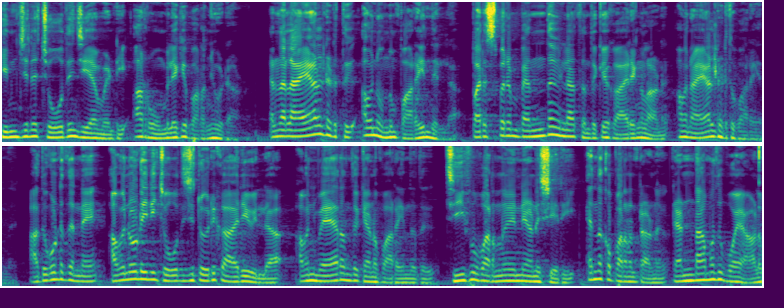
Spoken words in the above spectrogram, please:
കിംജിനെ ചോദ്യം ചെയ്യാൻ വേണ്ടി ആ റൂമിലേക്ക് പറഞ്ഞു വിടാണ് എന്നാൽ അയാളുടെ അടുത്ത് അവനൊന്നും പറയുന്നില്ല. പരസ്പരം ബന്ധമില്ലാത്ത എന്തൊക്കെയോ കാര്യങ്ങളാണ് അവൻ അയാളുടെ അടുത്ത് പറയുന്നത്. അതുകൊണ്ട് തന്നെ അവനോട് ഇനി ചോദിച്ചിട്ട് ഒരു കാര്യമില്ല അവൻ വേറെ എന്തൊക്കെയാണ് പറയുന്നത്? ചീഫ് പറഞ്ഞു തന്നെയാണ് ശരി എന്നൊക്കെ പറഞ്ഞിട്ടാണ് രണ്ടാമത് പോയ ആൾ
